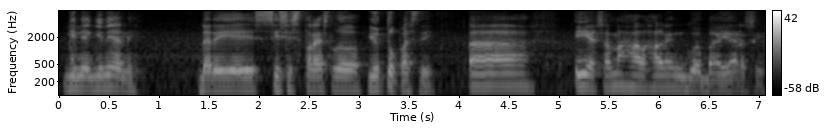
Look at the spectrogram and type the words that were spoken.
gini-ginian nih. Dari sisi stres lu YouTube pasti. Eh, iya, sama hal-hal yang gue bayar sih.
